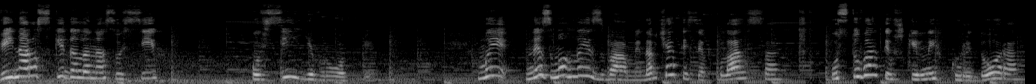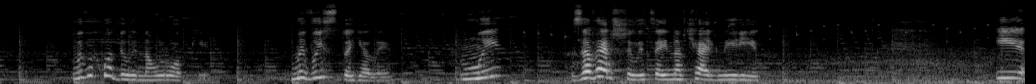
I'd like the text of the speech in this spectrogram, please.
Війна розкидала нас усіх по всій Європі. Ми не змогли з вами навчатися в класах, пустувати в шкільних коридорах. Ми виходили на уроки. Ми вистояли. Ми завершили цей навчальний рік. І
